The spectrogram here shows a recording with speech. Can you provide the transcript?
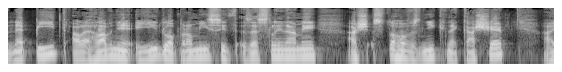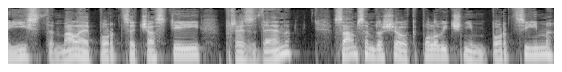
nepít, ale hlavně jídlo promísit se slinami, až z toho vznikne kaše a jíst malé porce častěji přes den. Sám jsem došel k polovičním porcím,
